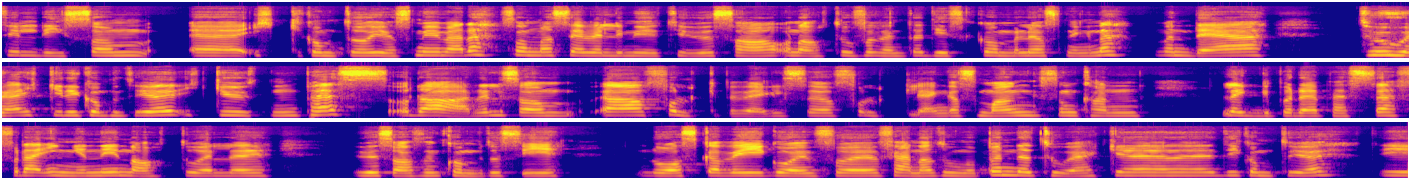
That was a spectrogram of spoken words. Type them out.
til de som eh, ikke kommer til å gjøre så mye med det. Sånn man ser veldig mye til USA og Nato og forventer at de skal komme med løsningene, men det tror jeg ikke de kommer til å gjøre, ikke uten press. Og da er det liksom ja, folkebevegelse og folkelig engasjement som kan legge på det presset, for det er ingen i Nato eller USA som kommer til å si nå skal vi gå inn for å fjerne atomvåpen. Det tror jeg ikke de kommer til å gjøre. De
